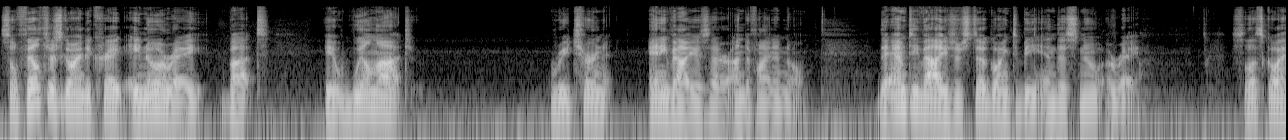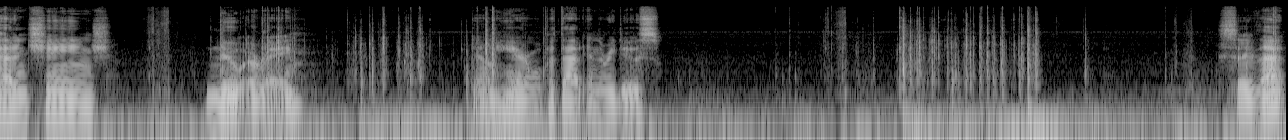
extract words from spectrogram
So filter is going to create a new array, but it will not return any values that are undefined and null. The empty values are still going to be in this new array. So let's go ahead and change new array. Down here, we'll put that in the reduce. Save that.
